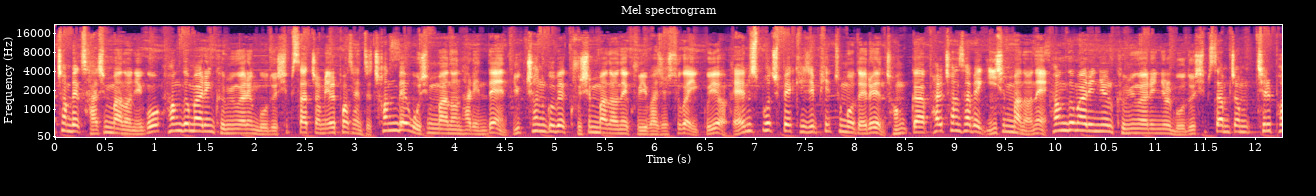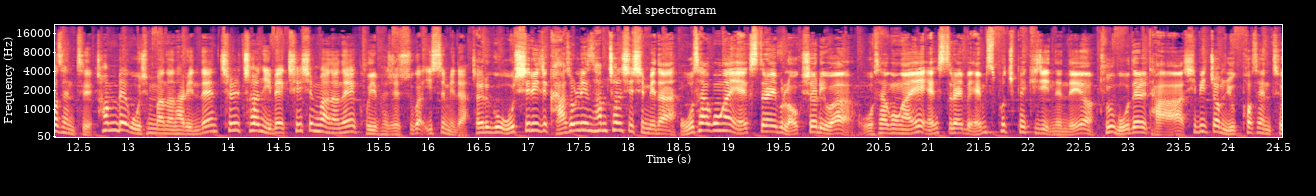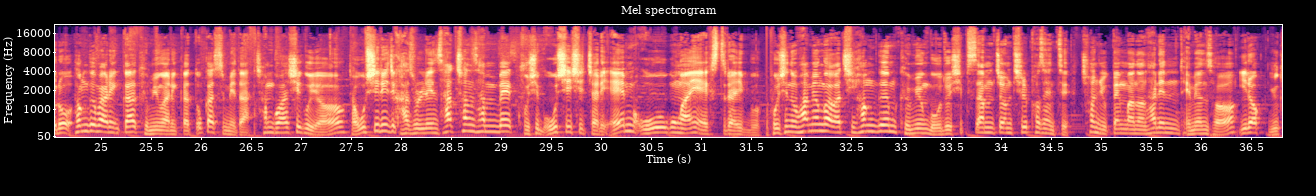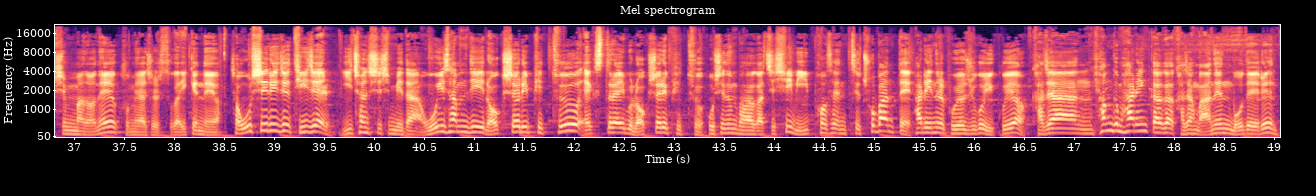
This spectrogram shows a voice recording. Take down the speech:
8,140만 원이고 현금 할인 금융 할인 모두 14.1% 1,150만 원 할인된 6,990만 원에 구입하실 수가 있고요. M 스포츠 패키지 P2 모델은 정가 8,420만 원에 현금 할인율 금융 할인율 모두 13.7% 1,150만 원 할인된 7,270만 원에 구입하실 수가 있습니다. 자 그리고 5 시리즈 가솔린 3000cc입니다. 540i 엑스드라이브 럭셔리와 540i 엑스드라이브 M 스포츠 패키지 있는데요. 두 모델 다 12.6%로 현금 할인가 금융 할인가 똑같습니다. 참고하시고요. 자, 5 시리즈 가솔린 4395cc 짜리 M550i 엑스드라이브. 보시는 화면과 같이 현금 금융 모두 13.7% 1600만 원 할인되면서 1억 60만 원에 구매하실 수가 있겠네요. 자, 5 시리즈 디젤 2000cc입니다. 523D 럭셔리 P2 엑스드라이브 럭셔리 P2 보시는 바와 같이 12% 초반대 할인을 보여주고 있고요. 가장 현금 할인가가 가장 많은 모델은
